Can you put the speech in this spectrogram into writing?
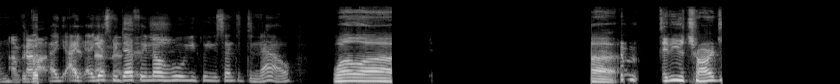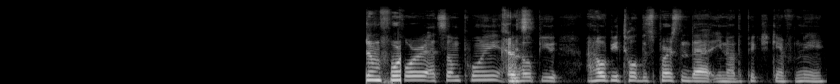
Um, I'm kinda I, I, I get that guess we definitely know who you, who you sent it to now. Well, uh, uh, did you charge him for? For it at some point, I 'Cause- hope you I hope you told this person that you know the picture came from me.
